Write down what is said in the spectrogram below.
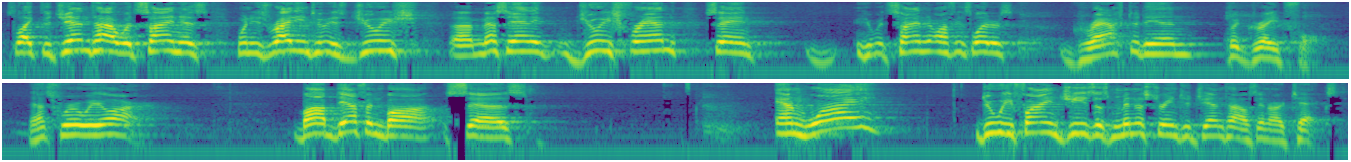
It's like the Gentile would sign his, when he's writing to his Jewish, uh, Messianic Jewish friend, saying, he would sign off his letters, grafted in, but grateful. That's where we are. Bob Deffinbaugh says, and why do we find Jesus ministering to Gentiles in our text?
